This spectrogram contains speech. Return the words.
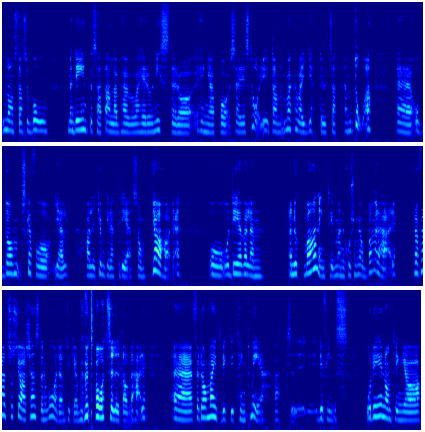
någonstans att bo. Men det är inte så att alla behöver vara heroinister och hänga på Sergels torg. Utan man kan vara jätteutsatt ändå. Eh, och de ska få hjälp, ha lika mycket rätt till det som jag har det. Och, och det är väl en, en uppmaning till människor som jobbar med det här. Framförallt socialtjänsten och vården tycker jag behöver ta åt sig lite av det här. Eh, för de har inte riktigt tänkt med att det finns. Och det är någonting jag...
